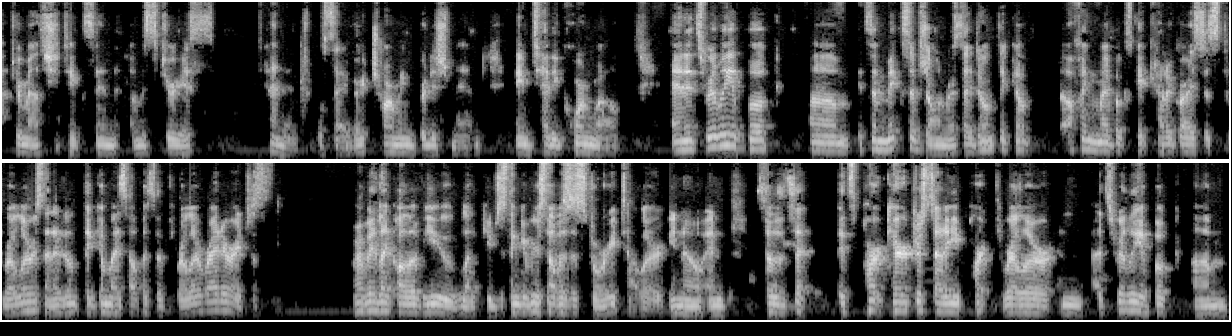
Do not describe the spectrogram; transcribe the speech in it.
aftermath, she takes in a mysterious tenant, we'll say, a very charming British man named Teddy Cornwell, and it's really a book. Um, it's a mix of genres. I don't think of often my books get categorized as thrillers, and I don't think of myself as a thriller writer. I just probably like all of you, like you just think of yourself as a storyteller, you know. And so it's a, it's part character study, part thriller, and it's really a book. Um,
